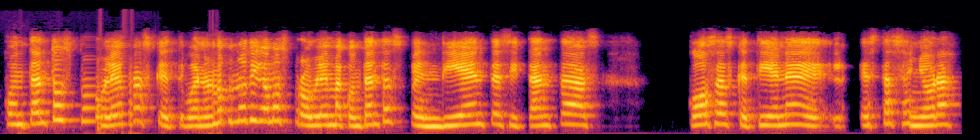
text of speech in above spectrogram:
con tantos problemas que, bueno, no, digamos problema, con tantas pendientes y tantas cosas que tiene esta señora,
